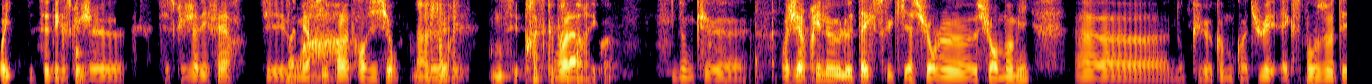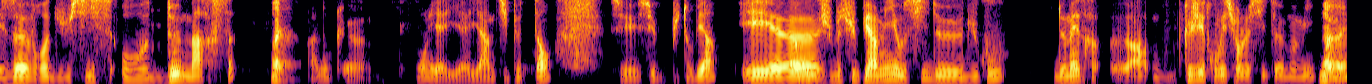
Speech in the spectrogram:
Oui, de cette C'est ce expo. que je, c'est ce que j'allais faire. Ouais. merci pour la transition. Ah, je t'en prie. C'est presque Voilà. préparé, quoi. Donc, euh, moi j'ai repris le, le texte qu'il y a sur le sur Mommy. Euh, donc, euh, comme quoi tu es- exposes tes œuvres du 6 au 2 mars. Ouais. Ah, donc, bon, il y a, il y a- il y a un petit peu de temps. C'est plutôt bien. Et je me suis permis aussi de, du coup, de mettre, alors, que j'ai trouvé sur le site Mommy, Ouais,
